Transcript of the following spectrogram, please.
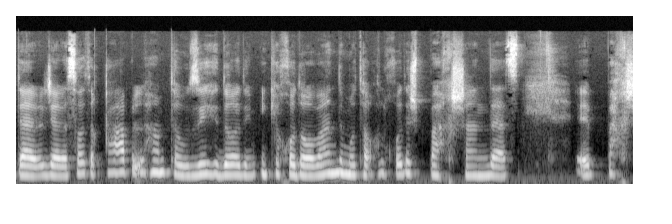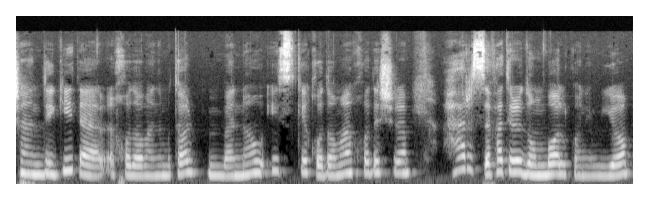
در جلسات قبل هم توضیح دادیم. اینکه خداوند متعال خودش بخشنده است. بخشندگی در خداوند متعال به نوعی است که خداوند خودش را هر صفتی رو دنبال کنیم یا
